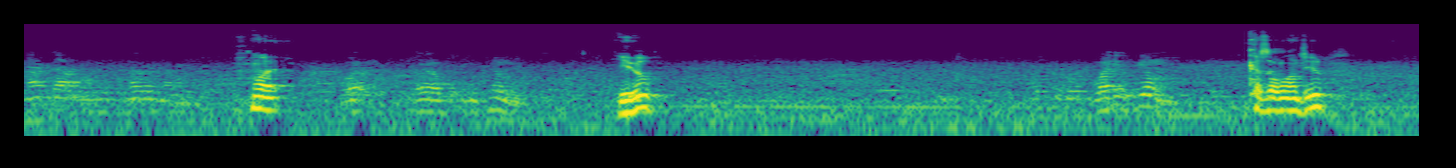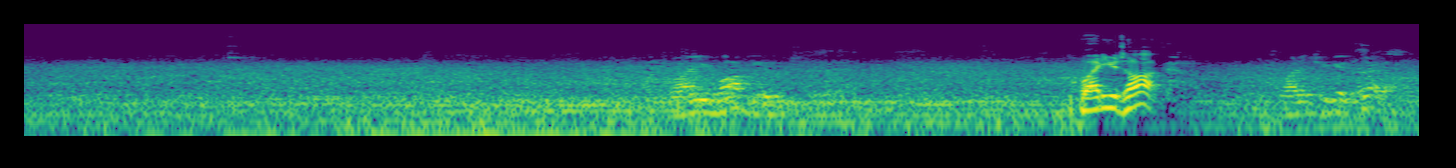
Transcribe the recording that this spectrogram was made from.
not that one. Another number. What? What? What else are you filming? You? Why are you filming? Because I want to. Why are you walking? Why do you talk? Why didn't you get dressed?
